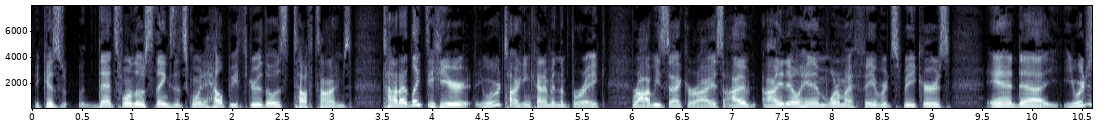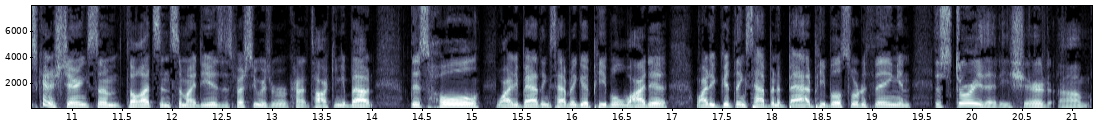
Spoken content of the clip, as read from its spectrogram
because that's one of those things that's going to help you through those tough times. Todd, I'd like to hear. We were talking kind of in the break. Ravi Zacharias, I I know him, one of my favorite speakers and uh, you were just kind of sharing some thoughts and some ideas, especially as we were kind of talking about this whole why do bad things happen to good people, why do why do good things happen to bad people, sort of thing. And The story that he shared um,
